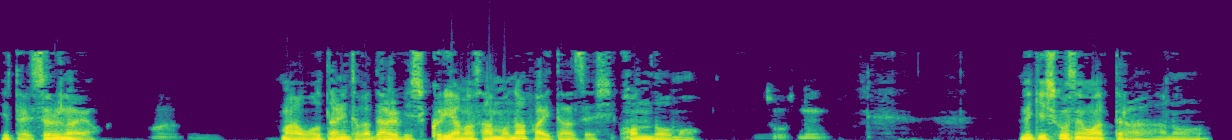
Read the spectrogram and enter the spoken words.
言ったりするのよ。うんまあ大谷とかダルビッシュ、栗山さんもな、ファイターズやし、近藤も。そうですね。メキシコ戦終わったら、あの、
